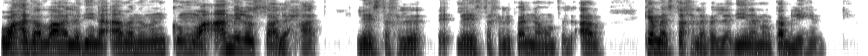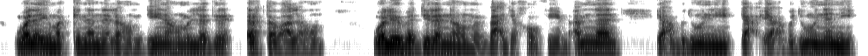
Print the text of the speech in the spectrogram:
وعد الله الذين آمنوا منكم وعملوا الصالحات ليستخلفنهم في الأرض كما استخلف الذين من قبلهم وليمكنن لهم دينهم الذي ارتضى لهم. وليبدلنهم من بعد خوفهم امنا يعبدوني يعبدونني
